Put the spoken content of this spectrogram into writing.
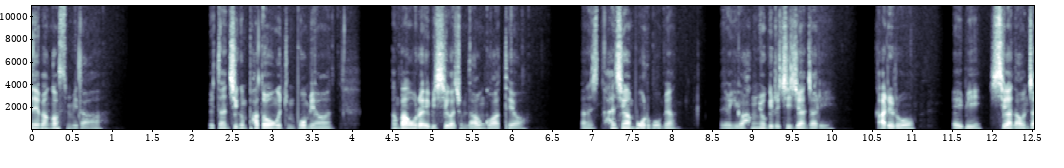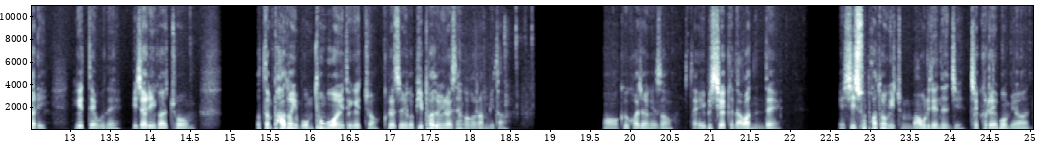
네, 반갑습니다. 일단 지금 파동을 좀 보면 상방으로 ABC가 좀 나온 것 같아요. 일단 한 시간봉으로 보면 여기가 항요기를 지지한 자리, 아래로 AB, C가 나온 자리이기 때문에 이 자리가 좀 어떤 파동이 몸통 구간이 되겠죠. 그래서 여기가 B파동이라 생각을 합니다. 어, 그 과정에서 ABC가 이렇게 나왔는데 C수 파동이 좀 마무리됐는지 체크를 해보면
